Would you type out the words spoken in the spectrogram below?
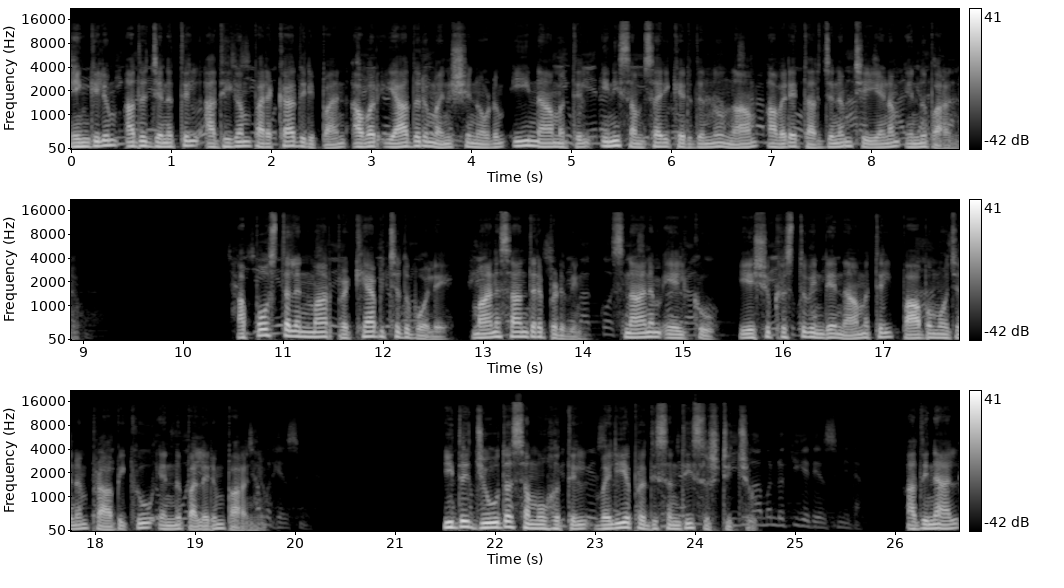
എങ്കിലും അത് ജനത്തിൽ അധികം പരക്കാതിരിപ്പാൻ അവർ യാതൊരു മനുഷ്യനോടും ഈ നാമത്തിൽ ഇനി സംസാരിക്കരുതെന്നു നാം അവരെ തർജനം ചെയ്യണം എന്ന് പറഞ്ഞു. അപ്പോസ്തലന്മാർ പ്രഖ്യാപിച്ചതുപോലെ മാനസാന്തരപ്പെടുവിൻ സ്നാനം ഏൽക്കൂ യേശുക്രിസ്തുവിന്റെ നാമത്തിൽ പാപമോചനം പ്രാപിക്കൂ എന്ന് പലരും പറഞ്ഞു. ഇത് ജൂത സമൂഹത്തിൽ വലിയ പ്രതിസന്ധി സൃഷ്ടിച്ചു. അതിനാൽ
